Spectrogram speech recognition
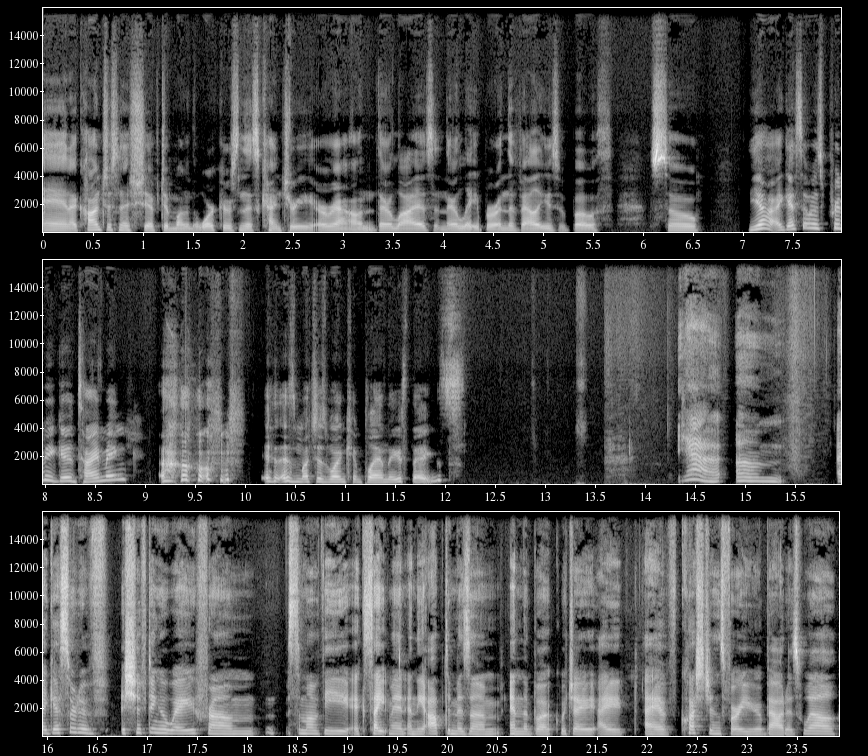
and a consciousness shift among the workers in this country around their lives and their labor and the values of both. So, yeah, I guess it was pretty good timing, as much as one can plan these things. Yeah, um, I guess sort of shifting away from some of the excitement and the optimism in the book, which I I, I have questions for you about as well.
